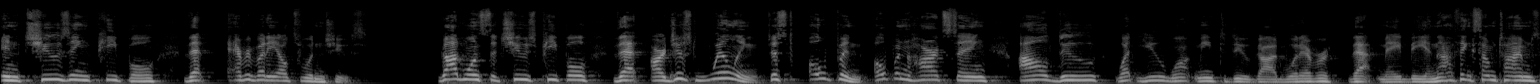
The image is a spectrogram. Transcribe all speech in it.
in choosing people that everybody else wouldn't choose. God wants to choose people that are just willing, just open, open hearts saying, I'll do what you want me to do, God, whatever that may be. And I think sometimes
